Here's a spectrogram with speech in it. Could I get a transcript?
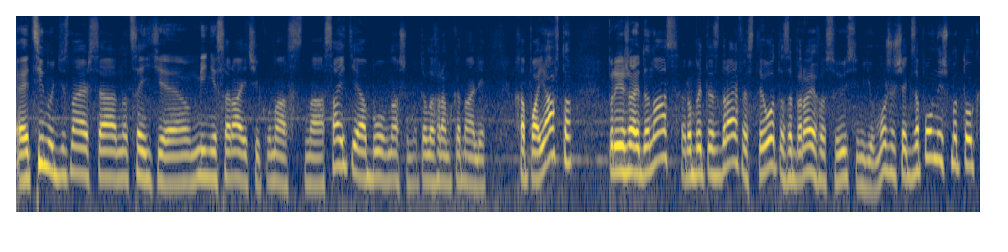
Е, Ціну дізнаєшся на цей е, міні-сарайчик у нас на сайті або в нашому телеграм-каналі Хапай Авто. Приїжджай до нас, роби тест-драйв, СТО та забирай його в свою сім'ю. Можеш як заповний шматок,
